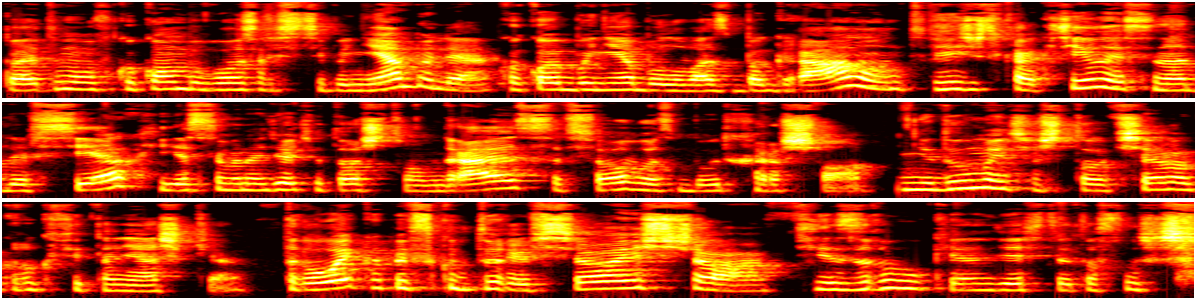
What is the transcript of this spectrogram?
Поэтому в каком бы возрасте вы не были, какой бы ни был у вас бэкграунд, физическая активность, она для всех. Если вы найдете то, что вам нравится, все у вас будет хорошо. Не думайте, что все вокруг фитоняшки. Тройка по физкультуре, все еще. Физрук, я надеюсь, ты это слышишь.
